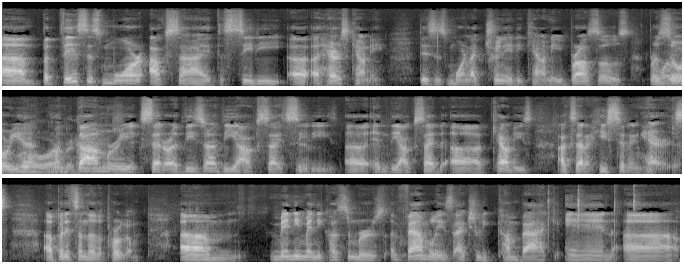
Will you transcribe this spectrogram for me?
Um, but this is more outside the city, uh, Harris County. This is more like Trinity County, Brazos, Brazoria, Montgomery, etc. These are the outside cities uh, in the outside uh, counties outside of Houston and Harris. Uh, but it's another program. Um, many many customers and families actually come back and uh,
